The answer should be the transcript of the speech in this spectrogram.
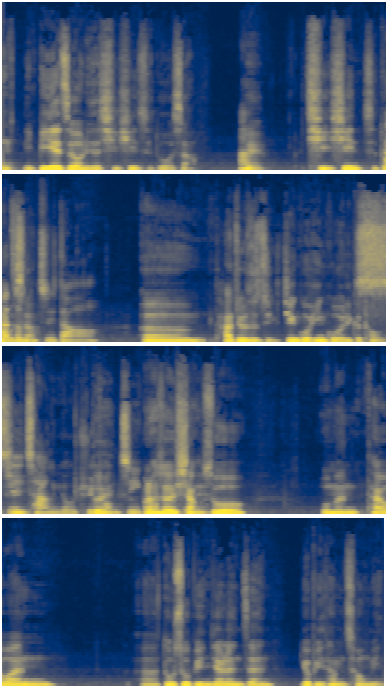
你毕业之后你的起薪是多少？啊，起薪是多少？他怎么知道？嗯、呃，他就是经过英国的一个统计，市场有去统计。我那时候想说，我们台湾呃读书比人家认真，又比他们聪明，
